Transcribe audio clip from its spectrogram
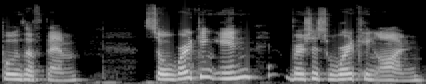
both of them. So, working in versus working on.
